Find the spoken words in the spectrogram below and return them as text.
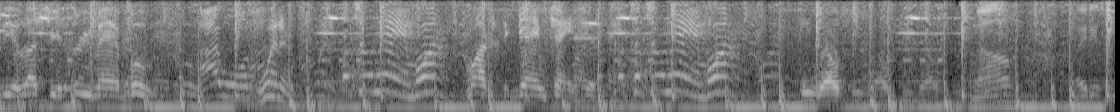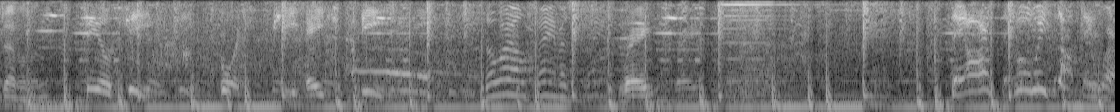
the illustrious three-man booth. I want winners. What's your name, boy? Marcus the Game Changer. What's your name, boy? D. Wells. Now, ladies and gentlemen, Steel T. Sports PhD. The world famous. Ray. They are who we thought they were.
